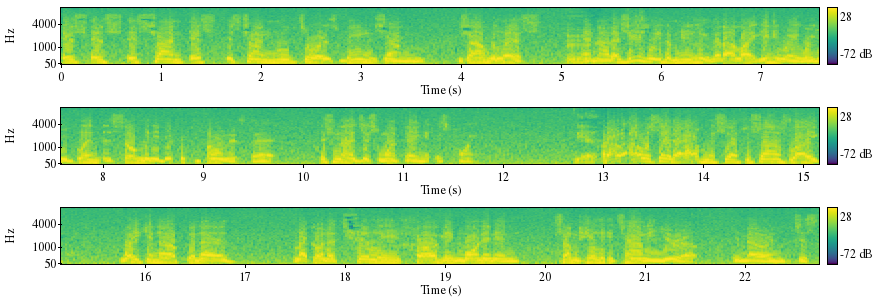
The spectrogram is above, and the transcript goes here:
it's it's it's trying it's it's trying to move towards being genre genreless, and uh, that's usually the music that I like anyway, where you're blending so many different components that it's not just one thing at this point. Yeah, But I, I would say the album itself, it sounds like waking up in a, like on a chilly, foggy morning in some hilly town in Europe, you know, and just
